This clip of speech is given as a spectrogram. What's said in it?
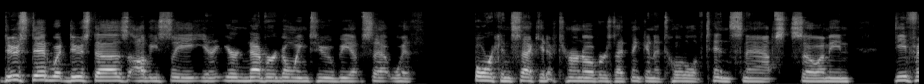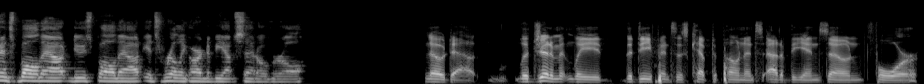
Deuce did what Deuce does. Obviously, you're, you're never going to be upset with four consecutive turnovers, I think in a total of 10 snaps. So, I mean, defense balled out, Deuce balled out. It's really hard to be upset overall. No doubt. Legitimately, the defense has kept opponents out of the end zone for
